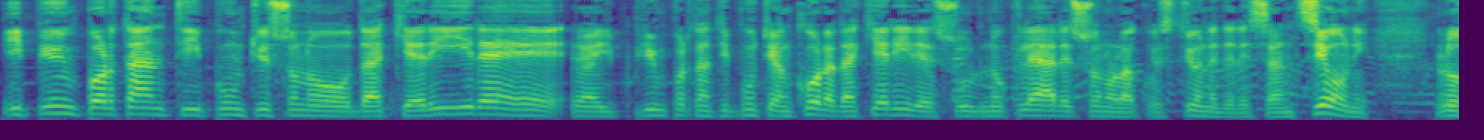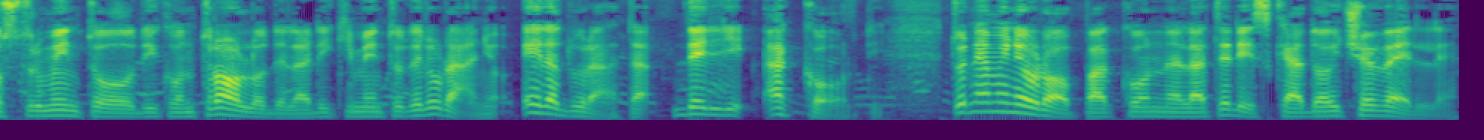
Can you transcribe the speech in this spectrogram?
i più importanti punti sono da chiarire, eh, i più importanti punti ancora da chiarire sul nucleare sono la questione questione delle sanzioni, lo strumento di controllo dell'arricchimento dell'uranio e la durata degli accordi. Torniamo in Europa con la tedesca Deutsche Welle.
